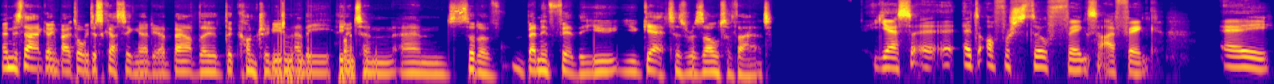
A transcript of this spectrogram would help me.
And is that going back to what we were discussing earlier about the, the contribution and the and, and sort of benefit that you, you get as a result of that? Yes, uh, uh, it offers two things, I think. A,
